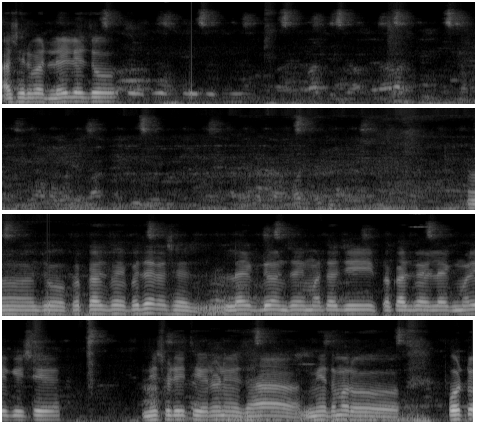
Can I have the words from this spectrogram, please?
આશીર્વાદ લઈ લેજો. જો પ્રકાશભાઈ પધારે છે લાઈક ડન જય માતાજી. પ્રકાશભાઈ લાઈક મળી ગઈ છે. નીસડીથી રણેશ, હા, મેં તમારો ફોટો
